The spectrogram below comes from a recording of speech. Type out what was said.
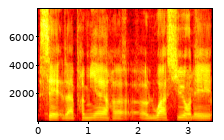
C'est la première euh, loi sur les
